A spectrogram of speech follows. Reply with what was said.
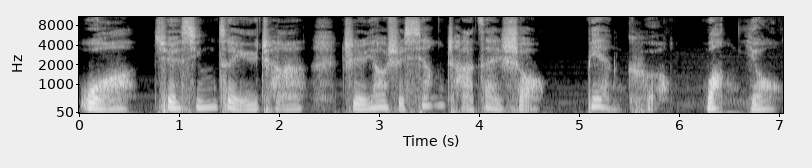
我却心醉于茶，只要是香茶在手，便可忘忧。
